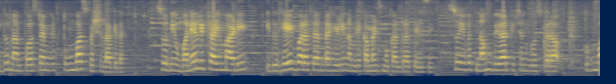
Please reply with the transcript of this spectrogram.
ಇದು ನಾನು ಫಸ್ಟ್ ಟೈಮ್ಗೆ ತುಂಬ ಸ್ಪೆಷಲ್ ಆಗಿದೆ. ಸೊ ನೀವು ಮನೆಯಲ್ಲಿ ಟ್ರೈ ಮಾಡಿ ಇದು ಹೇಗೆ ಬರುತ್ತೆ ಅಂತ ಹೇಳಿ ನಮಗೆ ಕಮೆಂಟ್ಸ್ ಮುಖಾಂತರ ತಿಳಿಸಿ. ಸೊ ಇವತ್ತು ನಮ್ಮ ಬಿ ಆರ್ ಕಿಚನ್ಗೋಸ್ಕರ ತುಂಬ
